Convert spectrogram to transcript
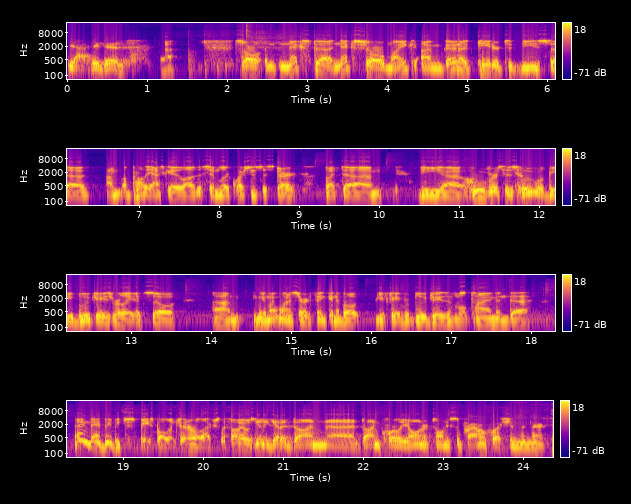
yeah, they did. Yeah. So next uh, next show, Mike, I'm going to cater to these. Uh, I'm, I'm probably asking a lot of the similar questions to start, but um, the uh, who versus who will be Blue Jays related. So um, you might want to start thinking about your favorite Blue Jays of all time and uh, and maybe just baseball in general. Actually, I thought I was going to get a Don uh, Don Corleone or Tony Soprano question in there.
